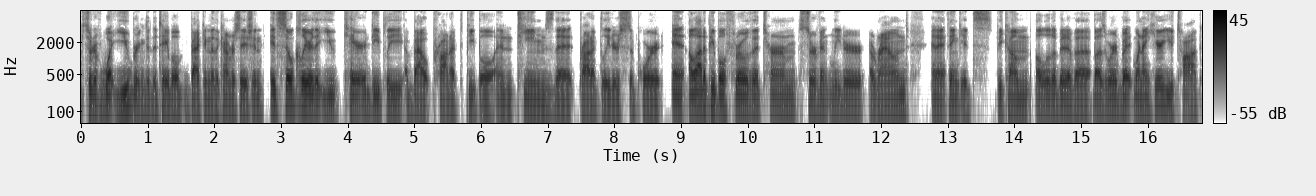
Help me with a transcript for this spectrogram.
sort of what you bring to the table back into the conversation, it's so clear that you care deeply about product people and teams that product leaders support. And a lot of people throw the term servant leader around. And I think it's become a little bit of a buzzword. But when I hear you talk,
